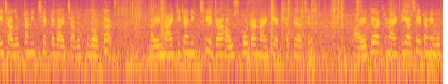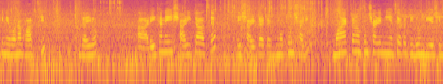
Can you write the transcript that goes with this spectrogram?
এই চাদরটা নিচ্ছি, একটা গায়ের চাদর তো দরকার। আর এই নাইটিটা নিচ্ছি, এটা হাউস কোট আর নাইটি একসাথে আছে। আর এতেও একটা নাইটি আছে, এটা নেব কি নেব না ভাবছি। যাই হোক। আর এইখানে এই শাড়িটা আছে, এই শাড়িটা একটা নতুন শাড়ি। মা একটা নতুন শাড়ি নিয়েছে, ওটা দিদুন দিয়েছিল,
